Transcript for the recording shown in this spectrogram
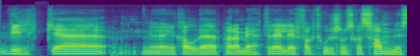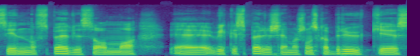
hvilke eh, det parametere eller faktorer som skal samles inn og spørres om, og eh, hvilke spørreskjemaer som skal brukes,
